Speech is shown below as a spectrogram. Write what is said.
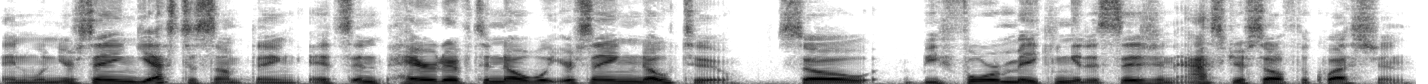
And when you're saying yes to something, it's imperative to know what you're saying no to. So before making a decision, ask yourself the question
